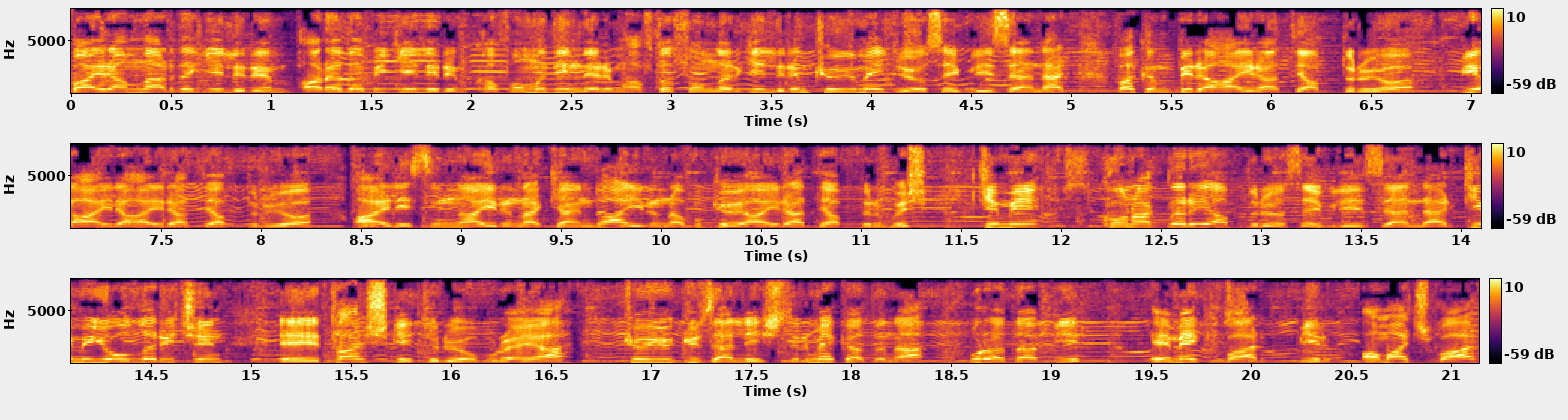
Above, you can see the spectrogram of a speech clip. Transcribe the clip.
Bayramlarda gelirim, arada bir gelirim, kafamı dinlerim, hafta sonları gelirim köyüme diyor sevgili izleyenler. Bakın biri hayrat yaptırıyor, bir aile hayrat yaptırıyor. Ailesinin hayrına, kendi hayrına bu köye hayrat yaptırmış. Kimi konakları yaptırıyor sevgili izleyenler. Kimi yollar için e, taş getiriyor buraya. Köyü güzelleştirmek adına burada bir emek var, bir amaç var.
